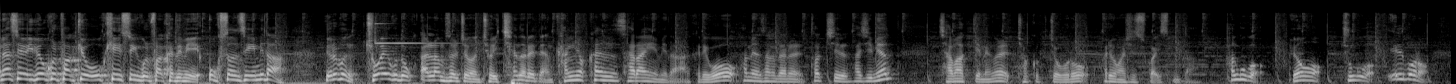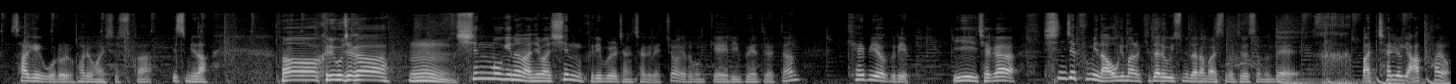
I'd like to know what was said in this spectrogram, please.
안녕하세요. 이병골프학교 OK 스윙 골프 아카데미 옥 선생입니다. 여러분 좋아요, 구독, 알람 설정은 저희 채널에 대한 강력한 사랑입니다. 그리고 화면 상단을 터치를 하시면 자막 기능을 적극적으로 활용하실 수가 있습니다. 한국어, 영어, 중국어, 일본어 4개국어를 활용하실 수가 있습니다. 어, 그리고 제가 음, 신무기는 아니지만 신 그립을 장착을 했죠. 여러분께 리뷰해드렸던 캐비어 그립. 이 제가 신제품이 나오기만을 기다리고 있습니다 라는 말씀을 드렸었는데 하, 마찰력이 아파요.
